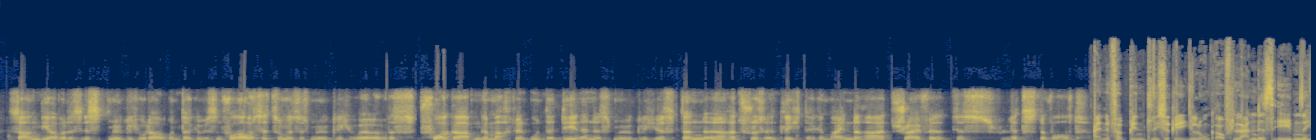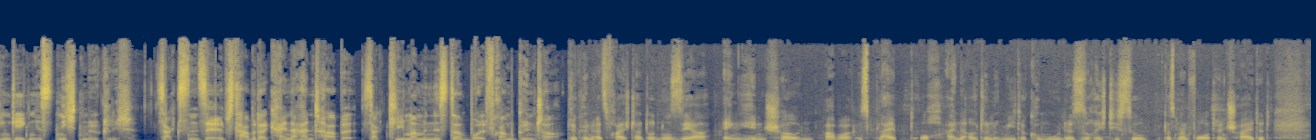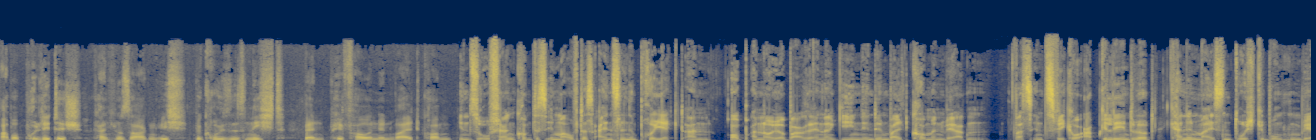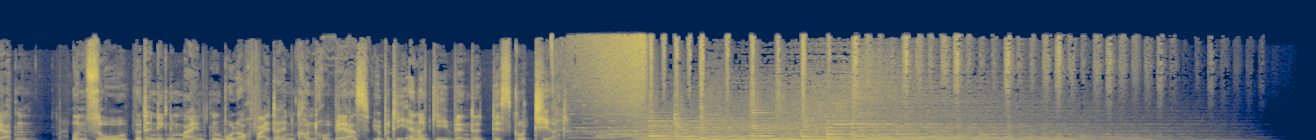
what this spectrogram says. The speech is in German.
Sagen die aber, das ist möglich oder unter gewissen Voraussetzungen ist es möglich, oder dass Vorgaben gemacht werden, unter denen es möglich ist, dann äh, hat schlussendlich der Gemeinderat Schleife das letzte Wort. Eine verbindliche Regelung auf Landesebene hingegen ist nicht möglich. Sachsen selbst habe da keine Handhabe, sagt Klimaminister Wolfram Günther. Wir können als Freistaat dort nur sehr eng hinschauen, aber es bleibt auch eine Autonomie der Kommune. Das ist auch richtig so, dass man vor Ort entscheidet. Aber politisch kann ich nur sagen, ich begrüße es nicht, wenn PV in den Wald kommen. Insofern kommt es immer auf das einzelne Projekt an, ob erneuerbare Energien in den Wald kommen werden. Was in Zwickau abgelehnt wird, kann in Meißen durchgewunken werden. Und so wird in den Gemeinden wohl auch weiterhin kontrovers über die Energiewende diskutiert.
